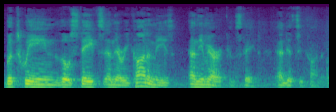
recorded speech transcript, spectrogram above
between those states and their economies and the American state and its economy.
